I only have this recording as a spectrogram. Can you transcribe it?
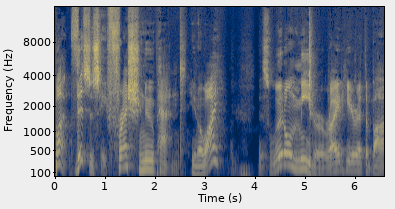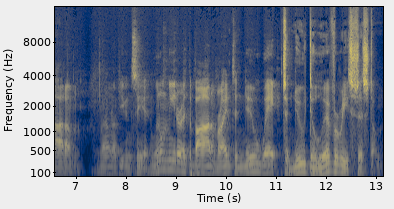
But this is a fresh new patent. You know why? This little meter right here at the bottom. I don't know if you can see it. Little meter at the bottom, right? It's a new way. It's a new delivery system.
